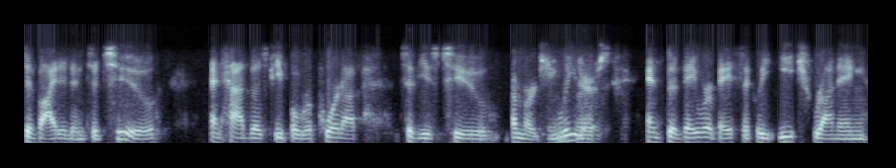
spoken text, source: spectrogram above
divided into two and had those people report up to these two emerging leaders. And so they were basically each running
